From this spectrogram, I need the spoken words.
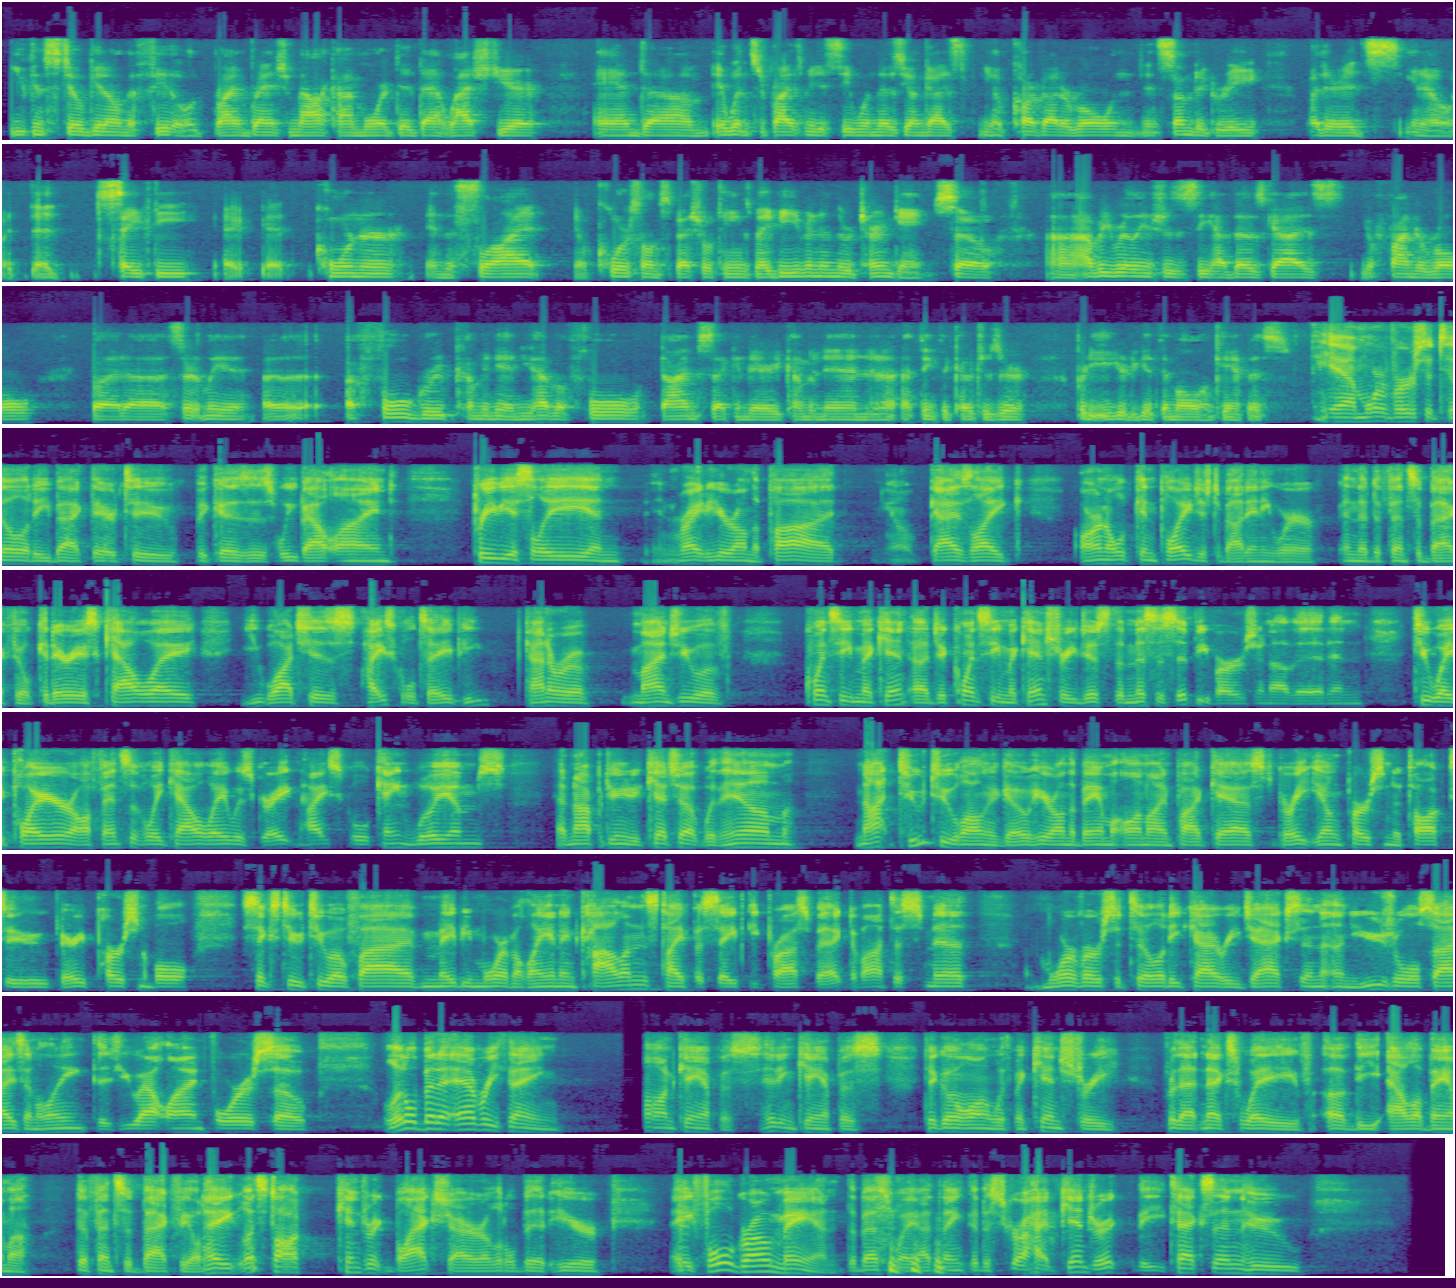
you can still get on the field. Brian branch and malachi moore did that last year. And um, it wouldn't surprise me to see when those young guys, you know, carve out a role in, in some degree, whether it's you know at, at safety, at, at, corner, in the slot, you know, course on special teams, maybe even in the return game. So uh, I'll be really interested to see how those guys you know find a role. But uh, certainly a, a, a, full group coming in. You have a full dime secondary coming in, and I think the coaches are pretty eager to get them all on campus. Yeah, more versatility back there too, because as we've outlined previously and, and right here on the pod, you know, guys like Arnold can play just about anywhere in the defensive backfield. Kadarius Callaway, you watch his high school tape, he kind of reminds you of Quincy McKin- uh, Quincy McKinstry, just the Mississippi version of it, and two way player offensively. Callaway was great in high school. Kane Williams, had an opportunity to catch up with him not too too long ago here on the Bama Online Podcast. Great young person to talk to, very personable, six two two oh five, maybe more of a Landon Collins type of safety prospect. Devonta Smith, more versatility. Khyree Jackson, unusual size and length as you outlined for us. So a little bit of everything on campus, hitting campus to go along with McKinstry for that next wave of the Alabama defensive backfield. Hey, let's talk Kendrick Blackshire a little bit here. A full grown man, the best way I think to describe Kendrick, the Texan who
